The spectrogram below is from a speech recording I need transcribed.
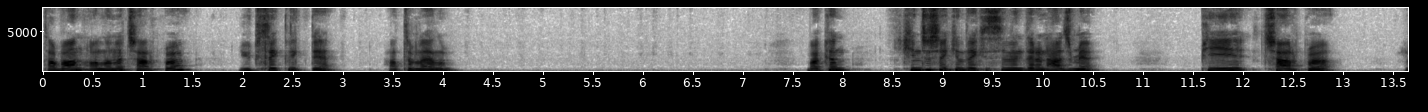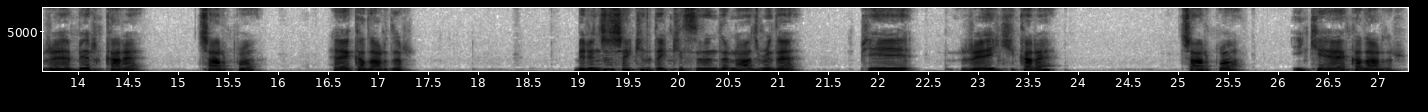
taban alanı çarpı yükseklikti. Hatırlayalım. Bakın ikinci şekildeki silindirin hacmi pi çarpı R1 kare çarpı H kadardır. Birinci şekildeki silindirin hacmi de pi R2 kare çarpı 2H kadardır.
